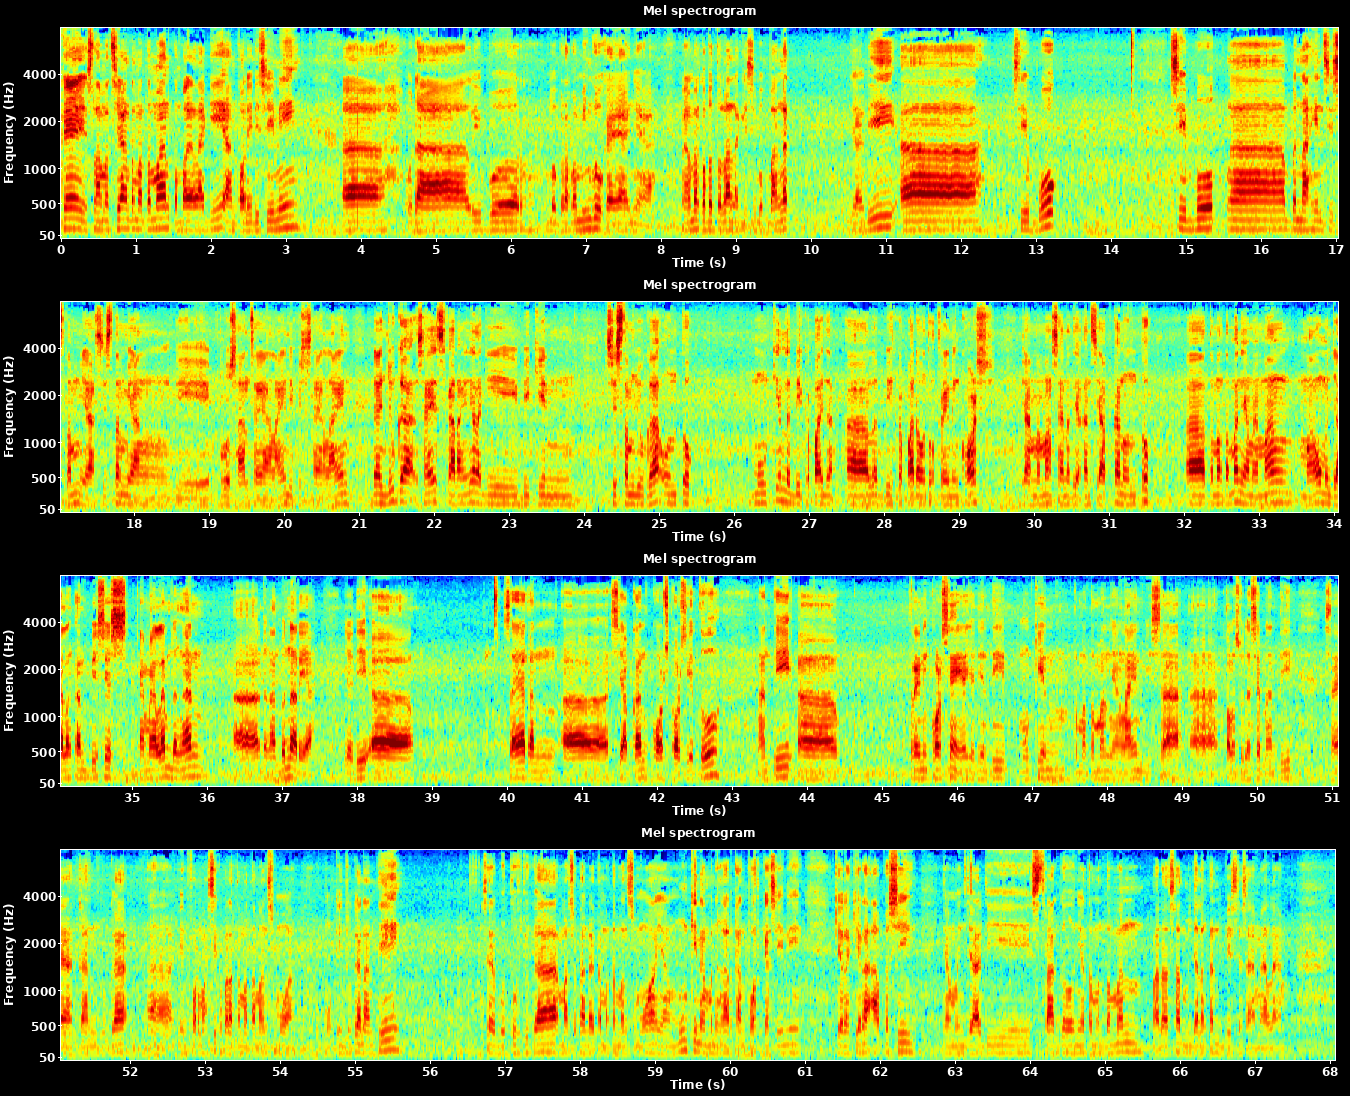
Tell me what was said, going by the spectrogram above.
Oke, selamat siang teman-teman. Kembali lagi Antoni di sini. Eh, udah libur beberapa minggu kayaknya. Memang kebetulan lagi sibuk banget. Jadi eh, sibuk sibuk benahin sistem ya, sistem yang di perusahaan saya yang lain, di bisnis saya yang lain dan juga saya sekarang ini lagi bikin sistem juga untuk mungkin lebih kepada uh, lebih kepada untuk training course yang memang saya nanti akan siapkan untuk uh, teman-teman yang memang mau menjalankan bisnis MLM dengan uh, dengan benar ya. Jadi uh, saya akan uh, siapkan course-course itu nanti uh, training course-nya ya. Jadi nanti mungkin teman-teman yang lain bisa uh, kalau sudah siap nanti saya akan juga uh, informasi kepada teman-teman semua. Mungkin juga nanti saya butuh juga masukan dari teman-teman semua yang mungkin yang mendengarkan podcast ini kira-kira apa sih yang menjadi struggle-nya teman-teman pada saat menjalankan bisnis MLM.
